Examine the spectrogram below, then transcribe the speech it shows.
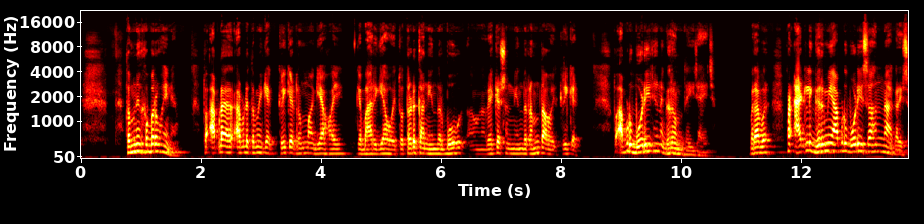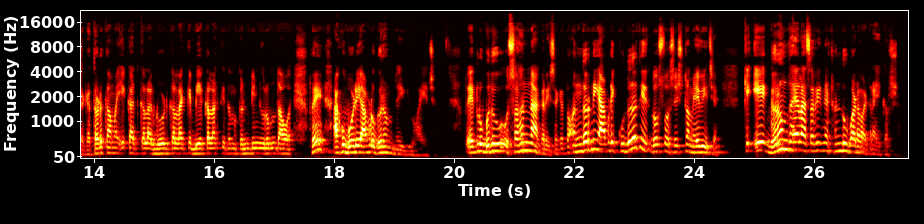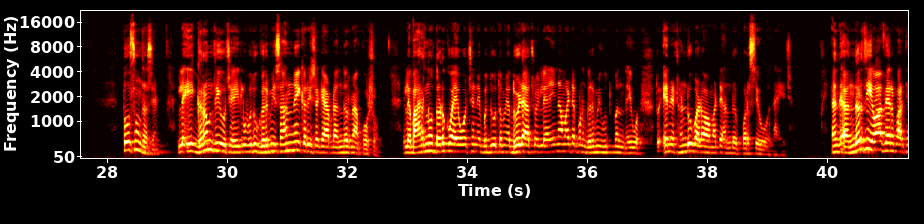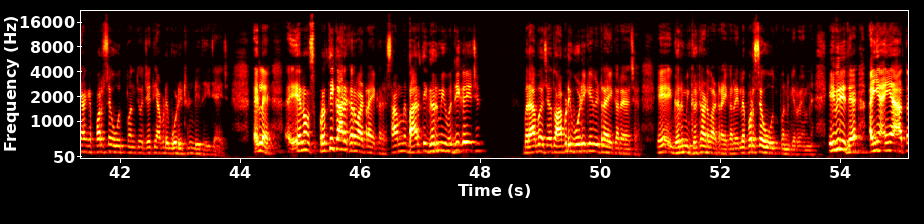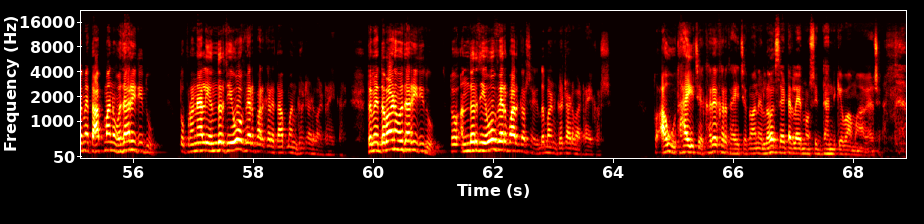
તમને ખબર હોય ને, તો આપણા, આપણે તમે ક્યાંક ક્રિકેટ રમવા ગયા હોય કે બહાર ગયા હોય તો તડકાની અંદર બહુ વેકેશનની અંદર રમતા હોય ક્રિકેટ તો આપણું બોડી છે ને ગરમ થઈ જાય છે. બરાબર? પણ આટલી ગરમી આપણું બોડી સહન ના કરી શકે. તડકામાં એકાદ કલાક, દોઢ કલાક કે બે કલાકથી તમે કન્ટિન્યુ રમતા હોય, તો એ આખું બોડી આપણું ગરમ થઈ ગયું હોય છે. તો એટલું બધું સહન ના કરી શકે. તો અંદરની આપણી કુદરતી દોસ્તો સિસ્ટમ એવી છે કે એ ગરમ થયેલા શરીરને ઠંડુ પાડવા ટ્રાય કરશે. તો શું થશે? એટલે એ ગરમ થયું છે, એટલું બધું ગરમી સહન નહીં કરી શકે આપણે અંદરના કોષો. એટલે બહારનો તડકો આવ્યો છે ને બધું તમે દોડ્યા છો, એટલે એના માટે પણ ગરમી ઉત્પન્ન થઈ હોય. તો એને ઠંડુ પાડવા માટે અંદર પરસેવો થાય છે. અને અંદરથી એવા ફેરફાર થયા કે પરસેવો ઉત્પન્ન થયો, જેથી આપણી બોડી ઠંડી થઈ જાય છે. એટલે એનો પ્રતિકાર કરવા ટ્રાય કરે. સામે બહારથી ગરમી વધી ગઈ છે. બરાબર છે? તો આપણી બોડી કેવી ટ્રાય કરે છે? એ ગરમી ઘટાડવા ટ્રાય કરે. એટલે પરસેવો ઉત્પન્ન કર્યો એમને. એવી રીતે અહીંયા અહીંયા તમે તાપમાન વધારી દીધું, તો પ્રણાલી અંદરથી એવો ફેરફાર કરે, તાપમાન ઘટાડવા ટ્રાય કરે. તમે દબાણ વધારી દીધું, તો અંદરથી એવો ફેરફાર કરશે દબાણ ઘટાડવા ટ્રાય કરશે. તો આવું થાય છે, ખરેખર થાય છે. તો આને લ સેટેલાઇટનો સિદ્ધાંત કહેવામાં આવે છે.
